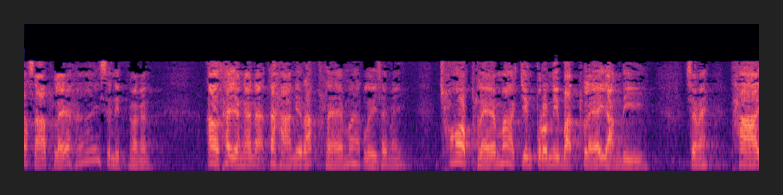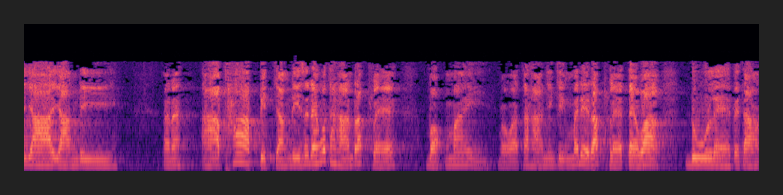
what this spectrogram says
รักษาแผลหายสนิทเหมือนกันอ้าวถ้าอย่างนั้นอะทหารนี่รักแผลมากเลยใช่ไหม ชอบแผลมากจึงปรนิบัติแผลอย่างดี ใช่ไหมทายาอย่างดีนะอาผ้าปิดอย่างดี แสดงว่าทหารรักแผลบอกไม่บอกว่าทหารจริง ๆ ไม่ได้รักแผลแต่ว่าดูแลไปตาม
